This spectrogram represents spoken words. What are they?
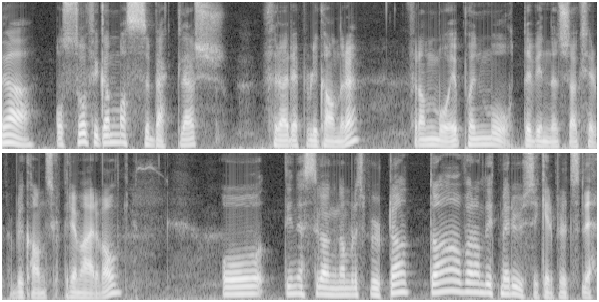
Ja, Og så fikk han masse backlash fra republikanere, for han må jo på en måte vinne et slags republikansk primærvalg. Og de neste gangene han ble spurt, da, da var han litt mer usikker plutselig.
